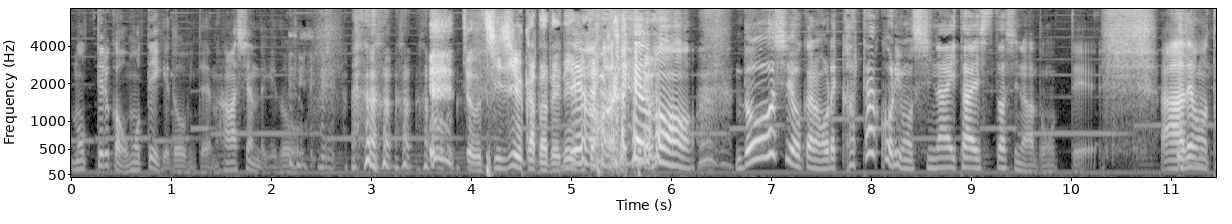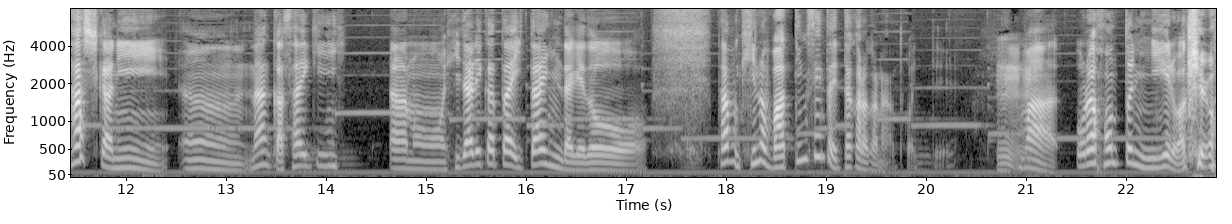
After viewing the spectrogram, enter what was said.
乗ってるか重てえけどみたいな話なんだけど。ちょっと四十肩でね、でもでもどうしようかな。俺肩こりもしない体質だしなと思って。あーでも確かにうんなんか最近あの左肩痛いんだけど多分昨日バッティングセンター行ったからかなとか言って。うん。まあ俺は本当に逃げるわけよ。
